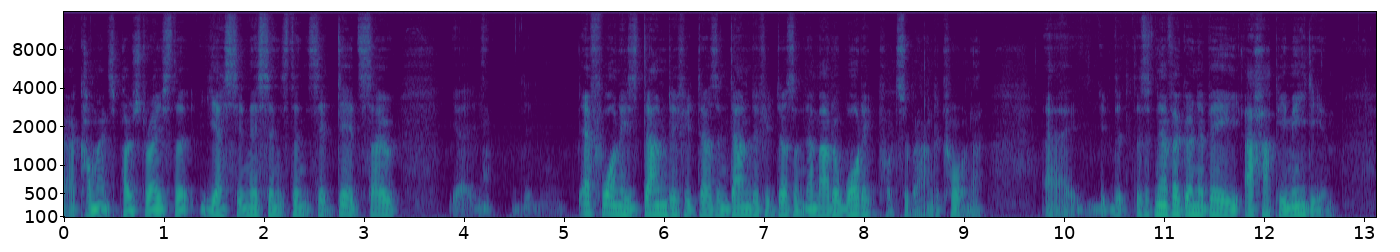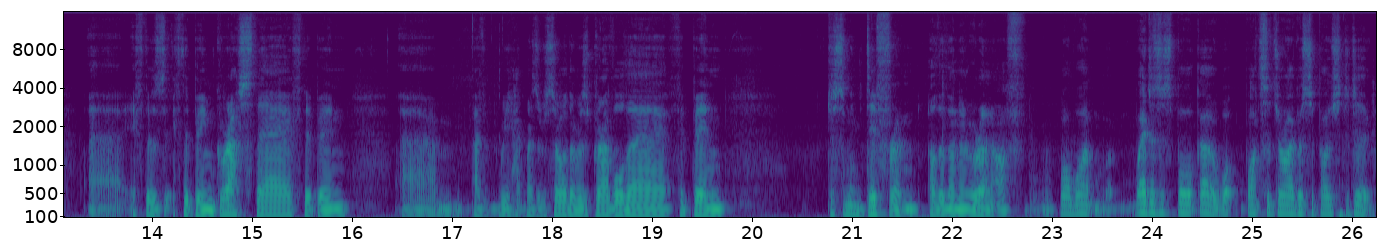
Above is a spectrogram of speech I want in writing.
uh, comments post race that yes, in this instance it did. So F1 is damned if it does and damned if it doesn't, no matter what it puts around a corner. Uh, there's never going to be a happy medium. Uh, if there's if there'd been grass there, if there'd been um, as we as we saw there was gravel there, if there'd been just something different other than a runoff, well, what, where does the sport go? What what's the driver supposed to do?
